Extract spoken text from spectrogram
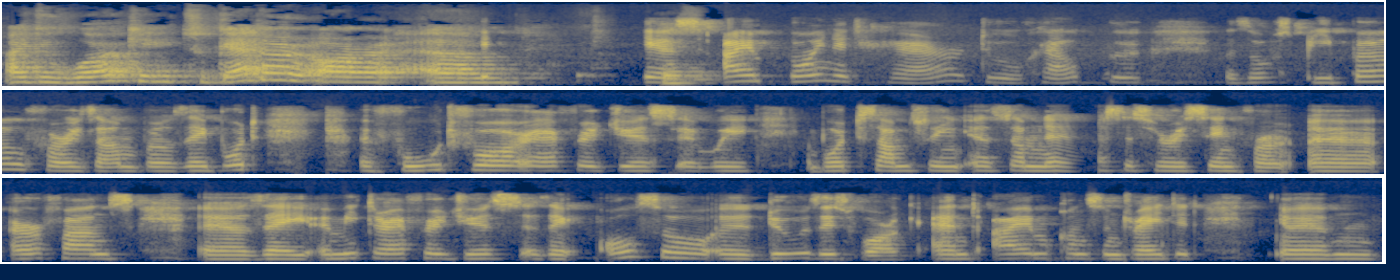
Are you working together or? Um, Yes, I'm going here to help uh, those people. For example, they bought uh, food for refugees. Uh, we bought something, uh, some necessary thing for uh, orphans. Uh, they meet refugees. They also do this work, and I am concentrated um,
